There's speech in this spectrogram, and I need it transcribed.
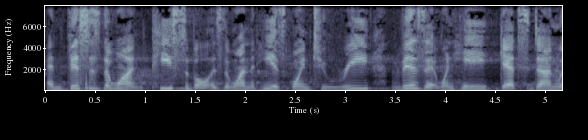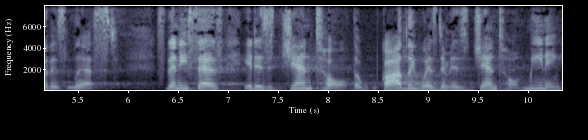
and this is the one, peaceable, is the one that he is going to revisit when he gets done with his list. So then he says, it is gentle. The godly wisdom is gentle, meaning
